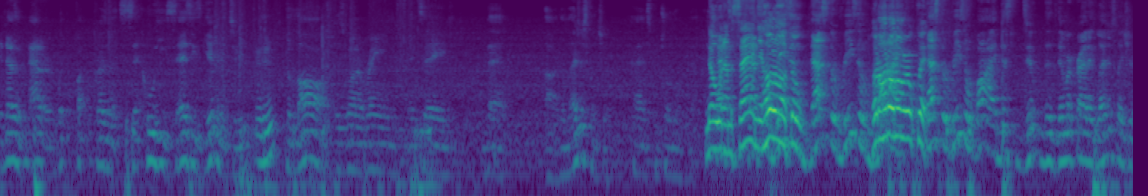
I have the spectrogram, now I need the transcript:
it doesn't matter what the fuck the president said, who he says he's giving it to. Mm-hmm. The law is going to reign and say that uh, the legislature has control over that. Know what I'm saying? Hold on, reason- so- that's the reason. Hold on, why, hold on, real quick. That's the reason why this the Democratic legislature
